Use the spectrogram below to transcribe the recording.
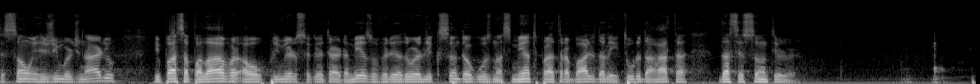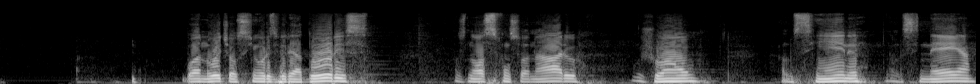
sessão em regime ordinário e passa a palavra ao primeiro secretário da mesa, o vereador Alexandre Augusto Nascimento, para trabalho da leitura da ata da sessão anterior. Boa noite aos senhores vereadores, aos nossos funcionários, o João, a Luciene, a Lucinéia,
